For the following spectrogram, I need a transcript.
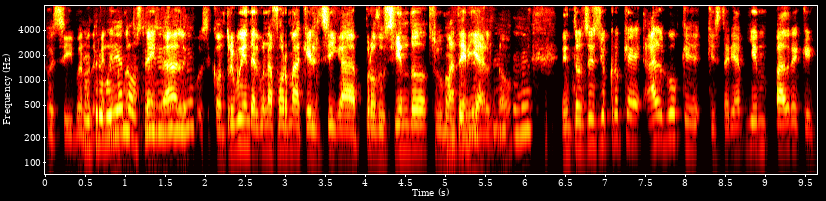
pues sí, bueno, dependiendo sí, sí, tenga, sí, le- pues, contribuyen de alguna forma a que él siga produciendo su material, ¿no? sí, sí. Entonces yo creo que algo que, que estaría bien padre que,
